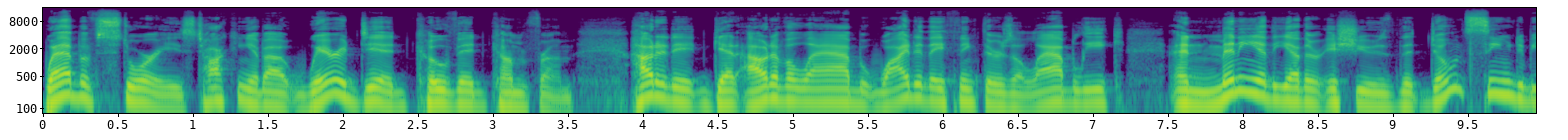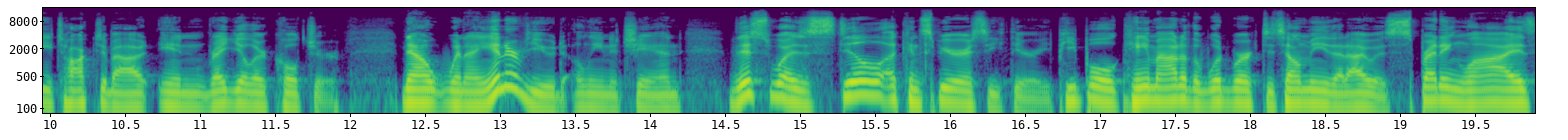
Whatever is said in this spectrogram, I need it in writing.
web of stories talking about where did COVID come from? How did it get out of a lab? Why do they think there's a lab leak? And many of the other issues that don't seem to be talked about in regular culture. Now, when I interviewed Alina Chan, this was still a conspiracy theory. People came out of the woodwork to tell me that I was spreading lies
